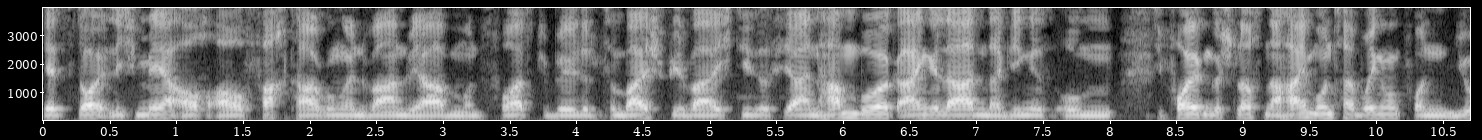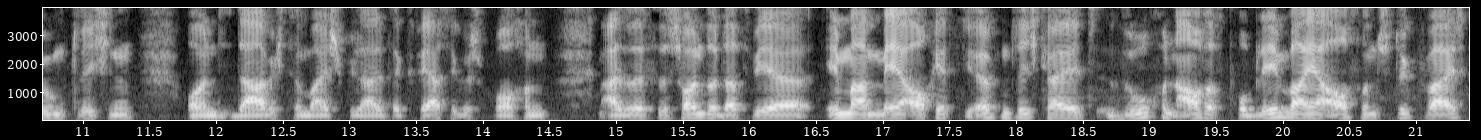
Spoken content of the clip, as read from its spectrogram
jetzt deutlich mehr auch auf Fachtagungen waren. Wir haben uns fortgebildet. Zum Beispiel war ich dieses Jahr in Hamburg eingeladen. Da ging es um die Folgen geschlossener Heimunterbringung von Jugendlichen und da habe ich zum Beispiel als Experte gesprochen. Also es ist schon so, dass wir immer mehr auch jetzt die Öffentlichkeit suchen. Auch das Problem war ja auch so ein Stück weit,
